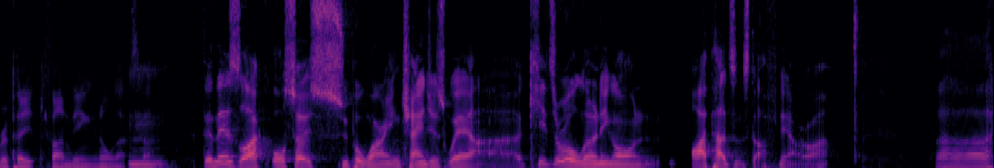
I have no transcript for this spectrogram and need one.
repeat funding and all that stuff. Then there's like also super worrying changes where uh, kids are all learning on iPads and stuff now, right? Uh,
